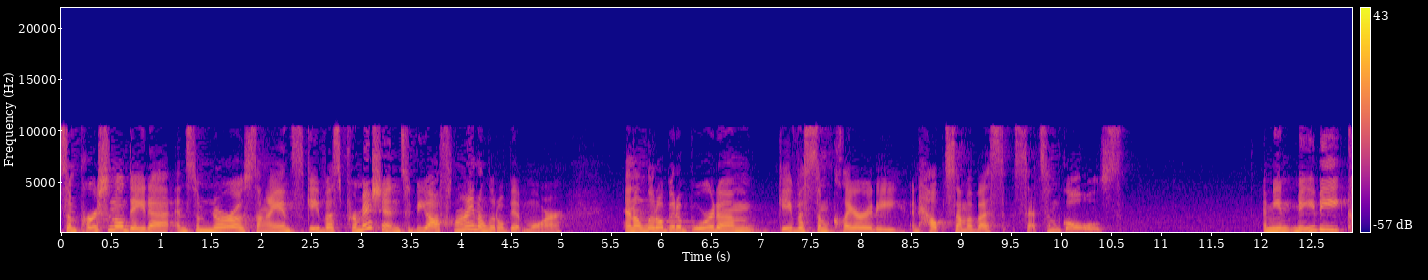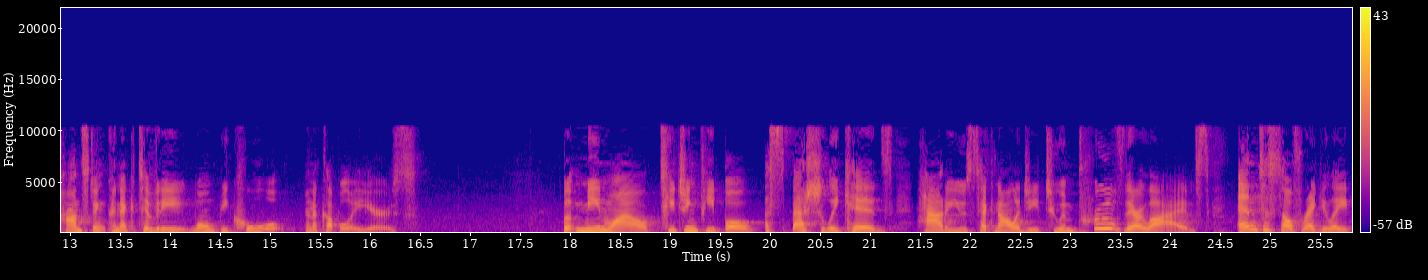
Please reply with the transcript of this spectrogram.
Some personal data and some neuroscience gave us permission to be offline a little bit more. And a little bit of boredom gave us some clarity and helped some of us set some goals. I mean, maybe constant connectivity won't be cool in a couple of years. But meanwhile, teaching people, especially kids, how to use technology to improve their lives and to self regulate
